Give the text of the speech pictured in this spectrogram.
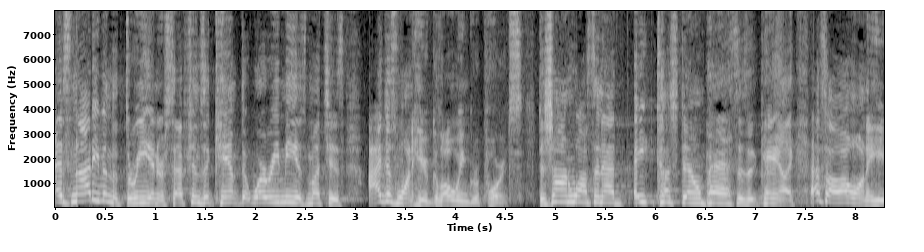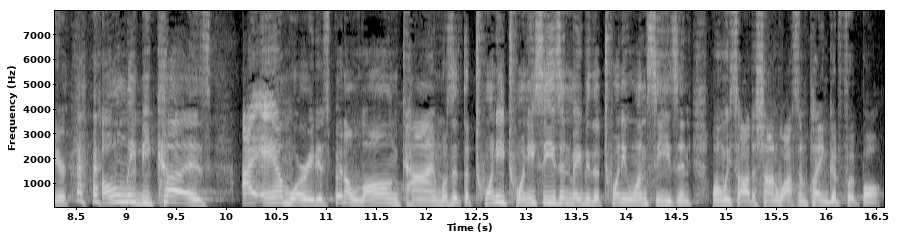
it's not even the three interceptions at camp that worry me as much as I just want to hear glowing reports. Deshaun Watson had eight touchdown passes at camp. Like, that's all I want to hear. Only because I am worried. It's been a long time. Was it the 2020 season, maybe the 21 season, when we saw Deshaun Watson playing good football?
